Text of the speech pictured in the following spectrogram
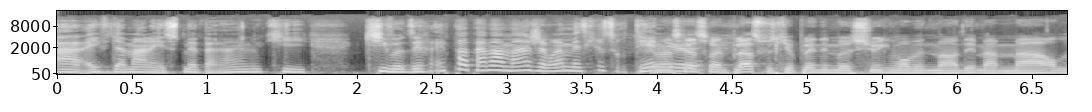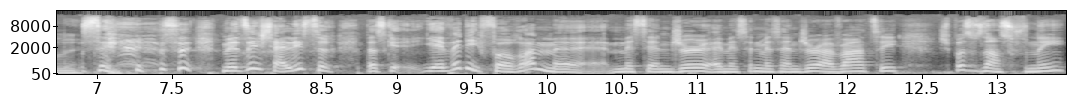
à, évidemment à l'institut de mes parents là, qui, qui va dire Hey, Papa, maman, j'aimerais m'inscrire sur Je tel. vais m'inscrire sur une place où il y a plein de messieurs qui vont me demander ma marde. mais tu sais, je suis allée sur. Parce qu'il y avait des forums euh, Messenger, MSN Messenger avant, tu sais. Je sais pas si vous en souvenez.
